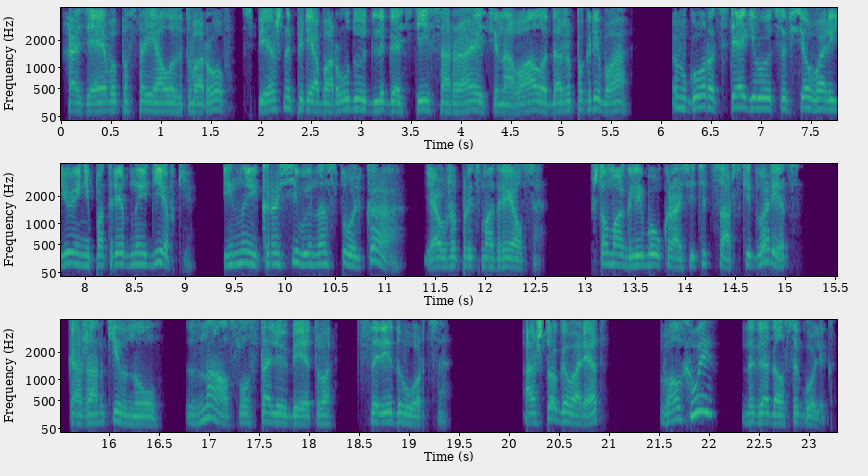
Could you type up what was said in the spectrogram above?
Хозяева постоялых дворов спешно переоборудуют для гостей сараи, сеновалы, даже погреба. В город стягиваются все варье и непотребные девки. Иные красивые настолько, я уже присмотрелся, что могли бы украсить и царский дворец. Кажан кивнул, знал сластолюбие этого царедворца. «А что говорят?» «Волхвы?» — догадался Голик.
